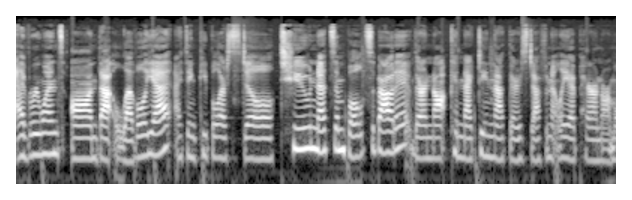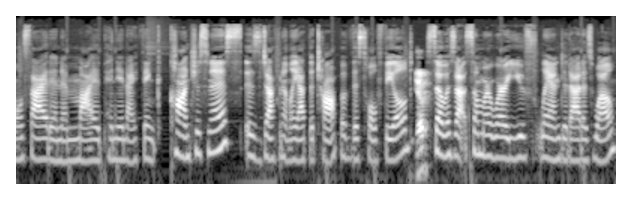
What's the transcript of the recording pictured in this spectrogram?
everyone's on that level yet. I think people are still too nuts and bolts about it. They're not connecting that there's definitely a paranormal side. And in my opinion, I think consciousness is definitely at the top of this whole field. Yep. So, is that somewhere where you've landed at as well?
